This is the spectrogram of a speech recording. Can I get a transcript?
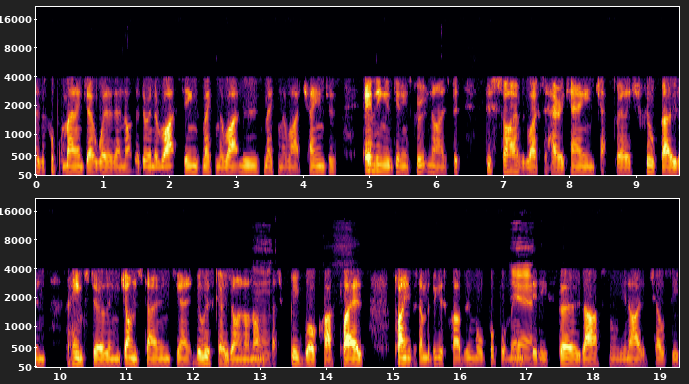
as a football manager, whether they're not they're doing the right things, making the right moves, making the right changes. Everything is getting scrutinised, but this side with likes of Harry Kane, Jack Grealish, Phil Foden, Raheem Sterling, John Stones, you know, the list goes on and on. Mm. Such big world class players playing for some of the biggest clubs in world football, Man yeah. City, Spurs, Arsenal, United, Chelsea.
